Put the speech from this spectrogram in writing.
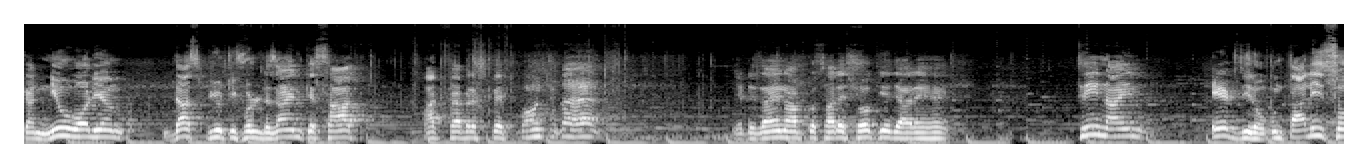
का न्यू वॉल्यूम 10 ब्यूटीफुल डिज़ाइन के साथ हक फैब्रिक्स पे पहुँच चुका है। ये डिज़ाइन आपको सारे शो किए जा रहे हैं। थ्री नाइन एट ज़ीरो उनतालीस सौ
